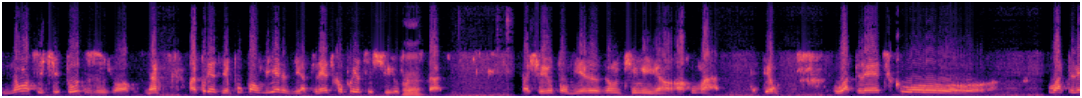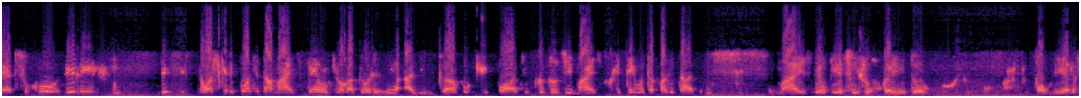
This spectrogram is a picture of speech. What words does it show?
não assisti todos os jogos, né? Mas, por exemplo, o Palmeiras e Atlético eu fui assistir, eu fui É. no estádio. Achei o Palmeiras um time arrumado, entendeu? O Atlético. O Atlético, ele. Eu acho que ele pode dar mais. Tem uns jogadores ali em campo que pode produzir mais, porque tem muita qualidade, né? Mas eu vi esse jogo aí do, do, do Palmeiras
